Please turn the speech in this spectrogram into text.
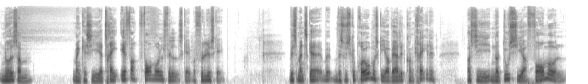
noget, som man kan sige er tre F'er, formål, fællesskab og følgeskab. Hvis, man skal, hvis vi skal prøve måske at være lidt konkrete og sige, når du siger formål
